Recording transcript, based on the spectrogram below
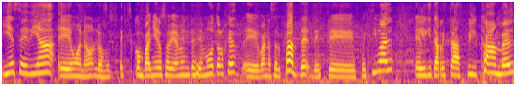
y ese día, eh, bueno, los ex compañeros obviamente de Motorhead eh, van a ser parte de este festival. El guitarrista Phil Campbell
